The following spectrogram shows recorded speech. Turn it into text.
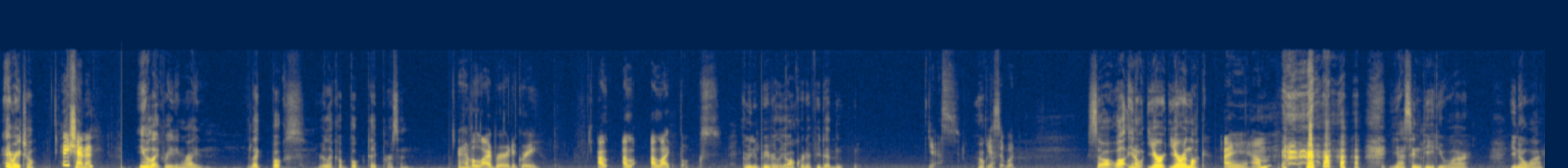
Hey, Rachel. Hey, Shannon. You like reading, right? You like books? You're like a book type person? I have a library degree. I, I, I like books. I mean, it'd be really awkward if you didn't. Yes. Okay. Yes, it would. So, well, you know, you're you're in luck. I am. yes, indeed you are. You know why?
